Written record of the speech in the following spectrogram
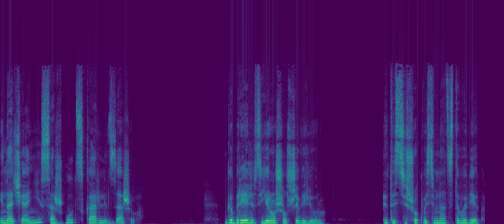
иначе они сожгут Скарлетт заживо. Габриэль взъерошил шевелюру. Это стишок XVIII века.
